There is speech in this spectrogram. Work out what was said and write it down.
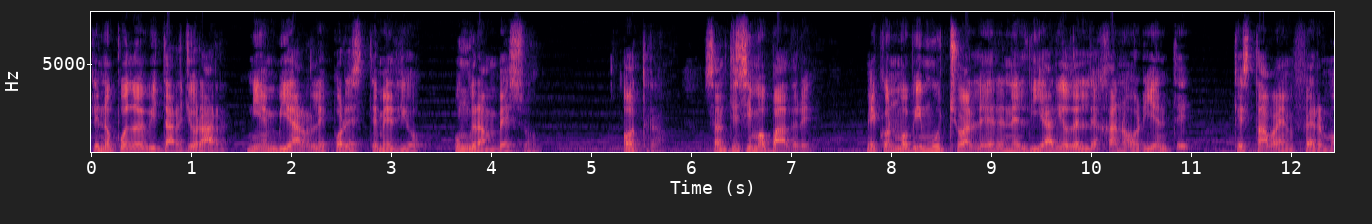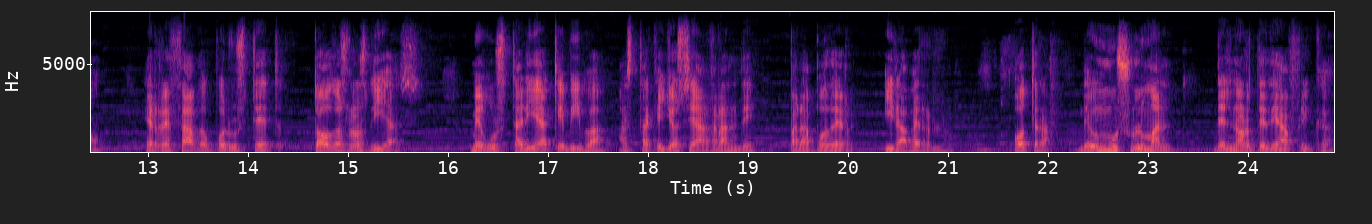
que no puedo evitar llorar ni enviarle por este medio un gran beso. Otra. Santísimo Padre, me conmoví mucho al leer en el diario del lejano Oriente que estaba enfermo. He rezado por usted todos los días. Me gustaría que viva hasta que yo sea grande para poder ir a verlo. Otra, de un musulmán del norte de África.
